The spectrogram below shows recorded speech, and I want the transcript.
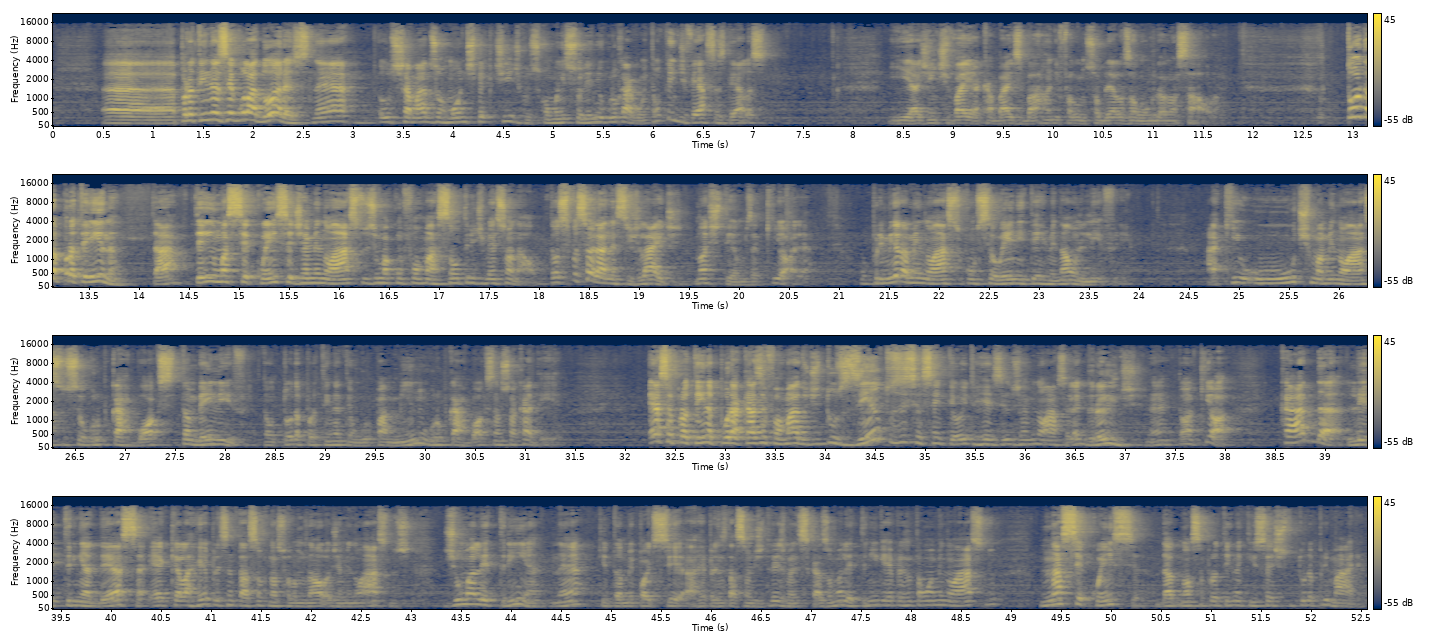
Uh, proteínas reguladoras, né? os chamados hormônios peptídicos, como a insulina e o glucagon. Então, tem diversas delas e a gente vai acabar esbarrando e falando sobre elas ao longo da nossa aula. Toda proteína tá, tem uma sequência de aminoácidos e uma conformação tridimensional. Então, se você olhar nesse slide, nós temos aqui, olha, o primeiro aminoácido com seu N terminal livre. Aqui o último aminoácido, seu grupo carboxy, também livre. Então toda proteína tem um grupo amino, um grupo carboxy na sua cadeia. Essa proteína, por acaso, é formada de 268 resíduos de aminoácidos. Ela é grande, né? Então aqui, ó, cada letrinha dessa é aquela representação que nós falamos na aula de aminoácidos de uma letrinha, né? Que também pode ser a representação de três, mas nesse caso uma letrinha que representa um aminoácido na sequência da nossa proteína aqui. Isso é a estrutura primária.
